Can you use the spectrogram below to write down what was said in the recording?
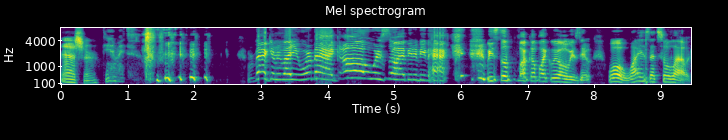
Yeah, sure. Damn it. we're back, everybody! We're back! Oh, we're so happy to be back! We still fuck up like we always do. Whoa, why is that so loud?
